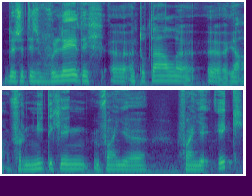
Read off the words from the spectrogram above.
Dus het is een volledig, uh, een totale uh, ja, vernietiging van je, van je ik,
